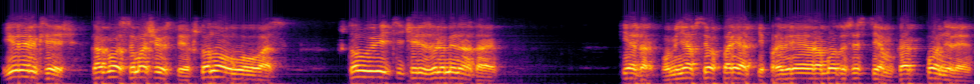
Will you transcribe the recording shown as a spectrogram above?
Юрий Алексеевич, как у вас самочувствие? Что нового у вас? Что вы видите через иллюминаторы? Кедр, у меня все в порядке. Проверяю работу систем. Как поняли?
